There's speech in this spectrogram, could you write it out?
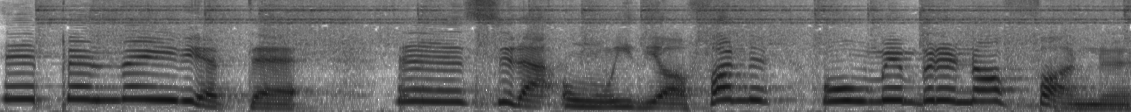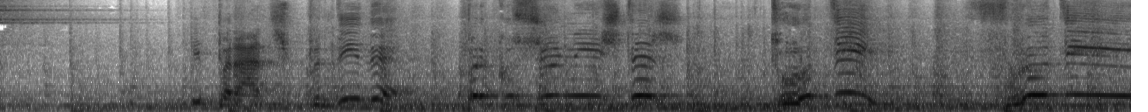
É pandeireta. Eh, será um idiofone ou um membranofone? E para a despedida, percussionistas, tutti frutti!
